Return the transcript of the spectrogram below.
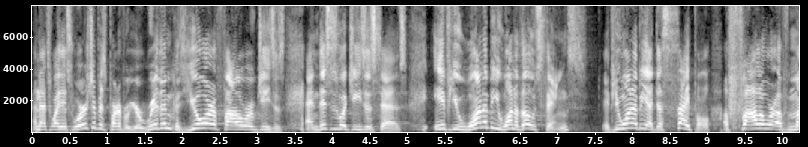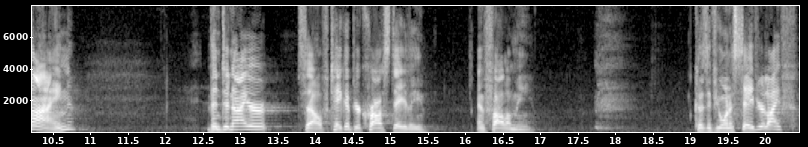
And that's why this worship is part of your rhythm because you're a follower of Jesus. And this is what Jesus says If you want to be one of those things, if you want to be a disciple, a follower of mine, then deny yourself, take up your cross daily, and follow me. Because if you want to save your life,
